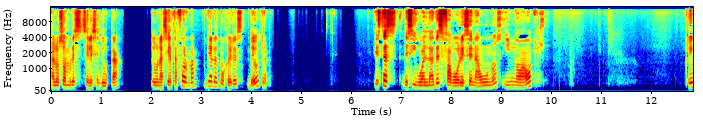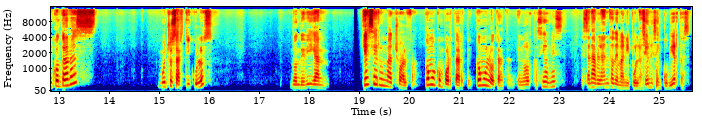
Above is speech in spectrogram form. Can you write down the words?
A los hombres se les educa de una cierta forma y a las mujeres de otra. Estas desigualdades favorecen a unos y no a otros. Encontrarás muchos artículos donde digan qué es ser un macho alfa, cómo comportarte, cómo lo tratan. En ocasiones están hablando de manipulaciones encubiertas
